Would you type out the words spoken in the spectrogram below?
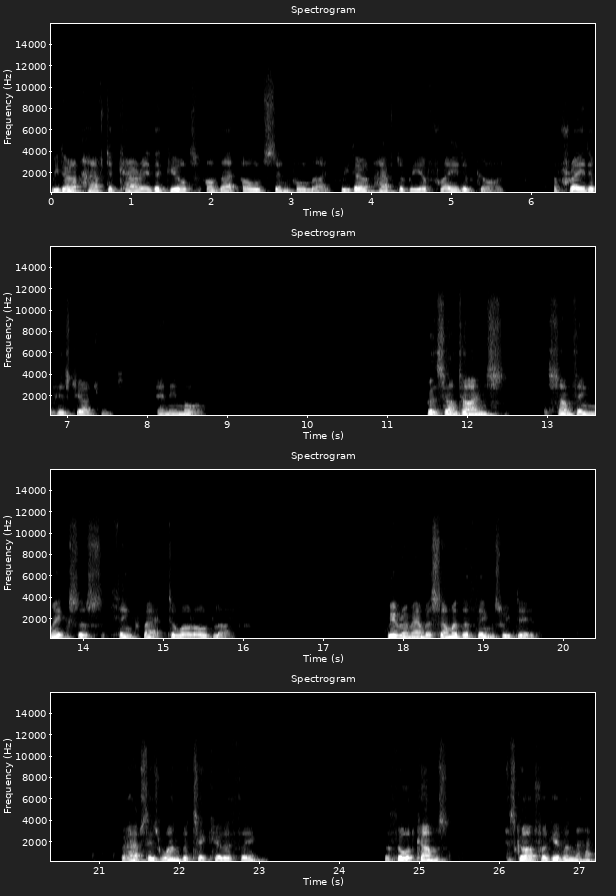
We don't have to carry the guilt of that old sinful life. We don't have to be afraid of God, afraid of his judgment anymore. But sometimes something makes us think back to our old life. We remember some of the things we did. Perhaps there's one particular thing the thought comes, Has God forgiven that?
